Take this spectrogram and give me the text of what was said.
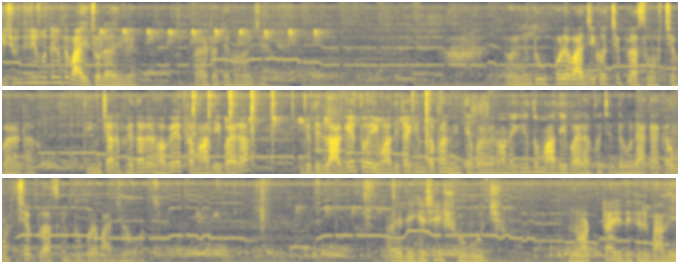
কিছুদিনের মধ্যে কিন্তু বাড়ি চলে আসবে। পায়রাটা দেখুন ওই যে। এবার কিন্তু উপরে বাজি করছে প্লাস উঠছে পায়রাটা। তিন চার ফেদারের হবে একটা মাদি পায়রা। যদি লাগে তো এই মাদিটা কিন্তু আপনারা নিতে পারবেন। অনেকে কিন্তু মাদি পায়রা করছেন দেখুন, একা একা উঠছে প্লাস কিন্তু উপরে বাজিও করছে। আর এদিকে সেই সবুজ নটটা, এই দেখেন, বালি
